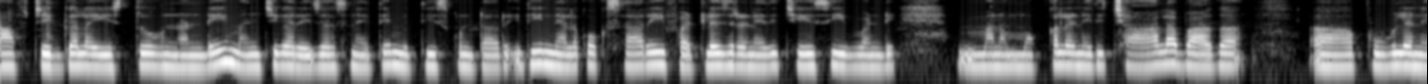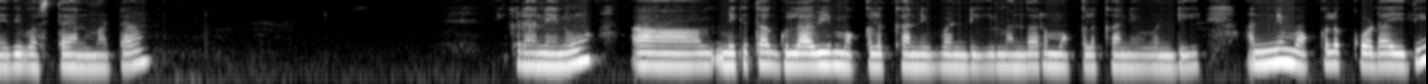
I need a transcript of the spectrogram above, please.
హాఫ్ జగ్ వేస్తూ ఉండండి. మంచిగా రిజల్ట్స్ని అయితే మీరు తీసుకుంటారు. ఇది నెలకు ఒకసారి ఫర్టిలైజర్ అనేది చేసి ఇవ్వండి. మనం మొక్కలు అనేది చాలా బాగా పువ్వులు అనేది వస్తాయన్నమాట. ఇక్కడ నేను మిగతా గులాబీ మొక్కలకు కానివ్వండి మందార మొక్కలకు కానివ్వండి అన్ని మొక్కలకు కూడా ఇది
